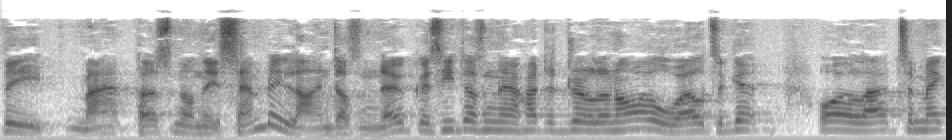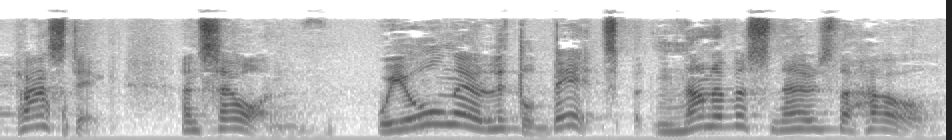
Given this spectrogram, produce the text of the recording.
The person on the assembly line doesn't know because he doesn't know how to drill an oil well to get oil out to make plastic, and so on. We all know little bits, but none of us knows the whole.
